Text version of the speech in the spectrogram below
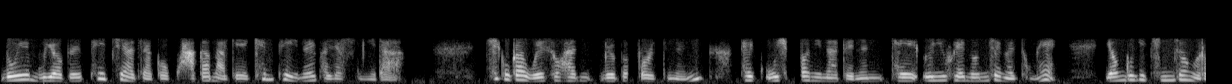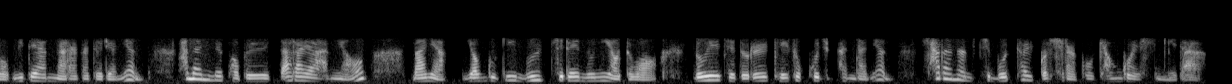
노예 무역을 폐지하자고 과감하게 캠페인을 벌렸습니다. 지구가 왜소한 윌버포드는 150번이나 되는 대의회 논쟁을 통해 영국이 진정으로 위대한 나라가 되려면 하나님의 법을 따라야 하며 만약 영국이 물질에 눈이 어두워 노예 제도를 계속 고집한다면 살아남지 못할 것이라고 경고했습니다.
